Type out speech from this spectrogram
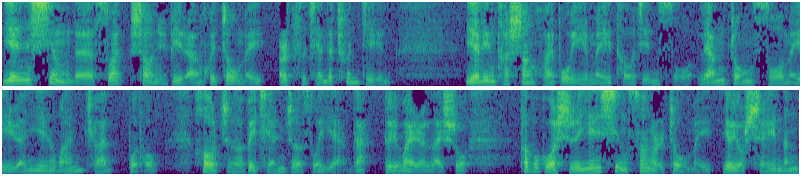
因性的酸，少女必然会皱眉，而此前的春景也令她伤怀不已，眉头紧锁。两种锁眉原因完全不同，后者被前者所掩盖。对外人来说，他不过是因性酸而皱眉，又有谁能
